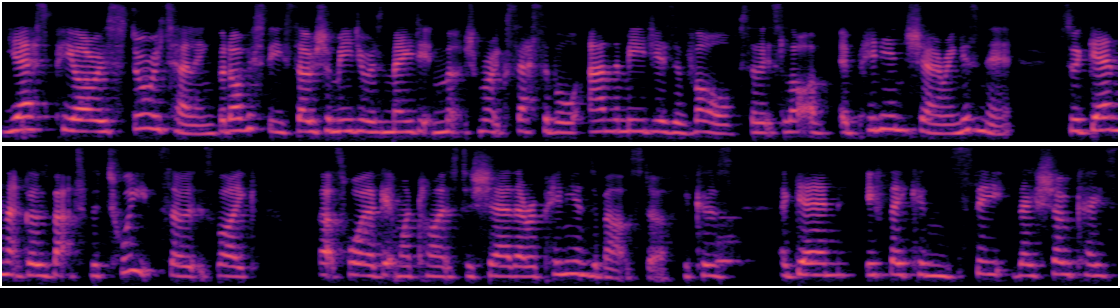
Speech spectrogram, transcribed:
yes, PR is storytelling, but obviously social media has made it much more accessible, and the media has evolved. So it's a lot of opinion sharing, isn't it? So again, that goes back to the tweets. So it's like that's why I get my clients to share their opinions about stuff because again, if they can see, they showcase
